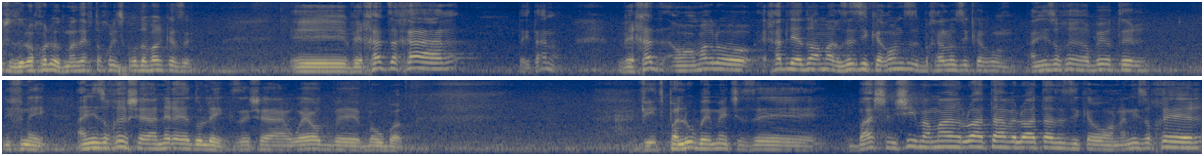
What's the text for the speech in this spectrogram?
שזה לא יכול להיות, מה זה, איך אתה יכול לזכור דבר כזה? אה, ואחד זכר, אתה איתנו, ואחד, הוא אמר לו, אחד לידו אמר, זה זיכרון, זה בכלל לא זיכרון. אני זוכר הרבה יותר לפני. אני זוכר שהנר היה דולק, זה שהוא היה עוד בעובר. והתפלאו באמת שזה... בא שלישי ואמר, לא אתה ולא אתה זה זיכרון. אני זוכר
